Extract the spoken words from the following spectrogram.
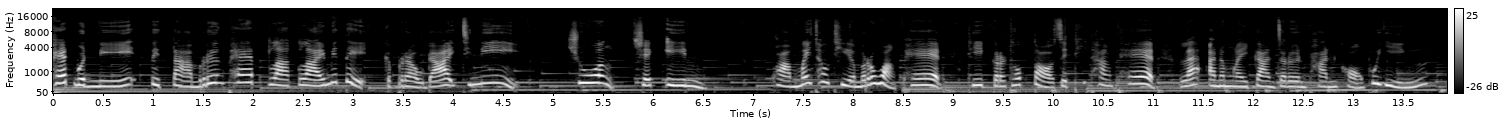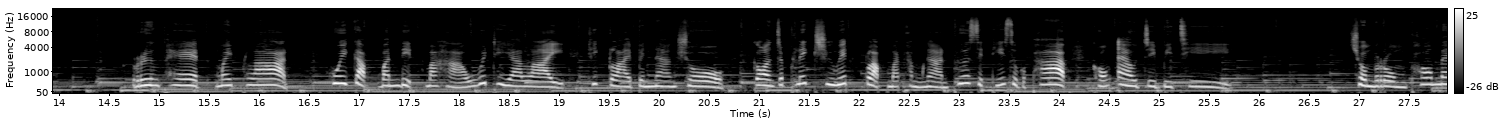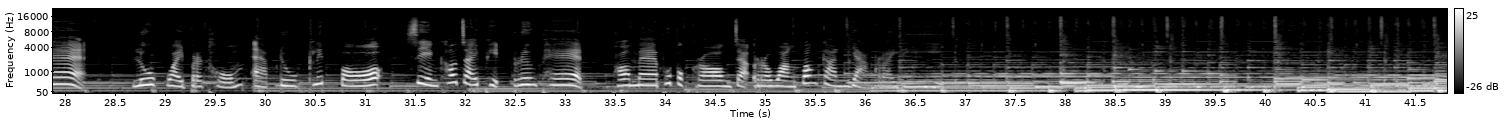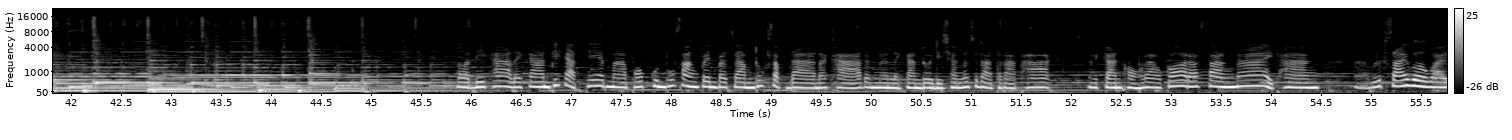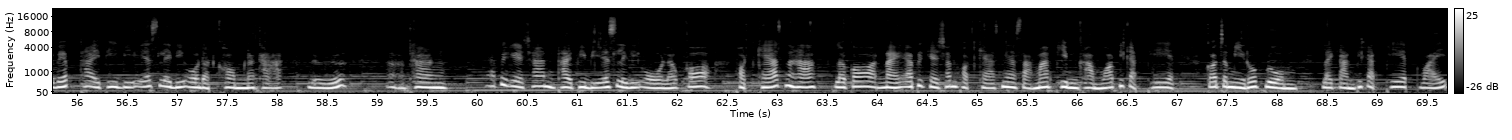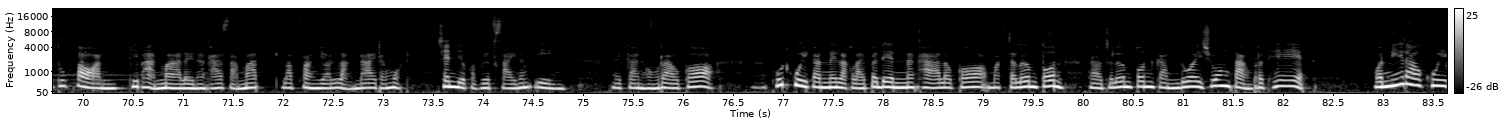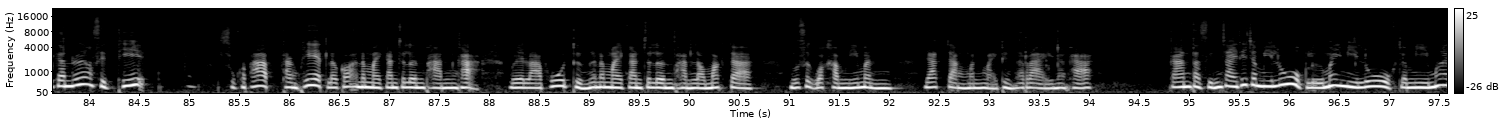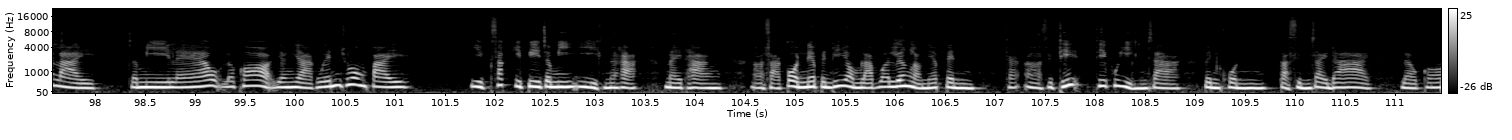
เพศวันนี้ติดตามเรื่องเพศหลากหลายมิติกับเราได้ที่นี่ ช่วงเช็คอิน ความไม่เท่าเทียมระหว่างเพศที่กระทบต่อสิทธิทางเพศ และอนามัยการเจริญพันธุ์ของผู้หญิง เรื่องเพศไม่พลาด คุยกับบัณฑิตมหาวิทยาลัยที่กลายเป็นนางโชว์ ก่อนจะพลิกชีวิตกลับมาทำงานเพื่อสิทธิสุขภาพของ LGBT ชมรมพ่อแม่ ลูกวัยประถมแอบดูคลิปโป๊เสี่ยงเข้าใจผิดเรื่องเพศ พ่อแม่ผู้ปกครองจะระวังป้องกันอย่างไรดีสวัสดีค่ะ รายการพิกัดเพศมาพบคุณผู้ฟังเป็นประจำทุกสัปดาห์นะคะดำเนินรายการโดยดิฉันรัชดาตราภาค รายการของเราก็รับฟังได้ทางเว็บไซต์ www.thaipbsradio.com นะคะ หรืออทางแอปพลิเคชัน Thai PBS Radio แล้วก็พอดแคสต์นะคะ แล้วก็ในแอปพลิเคชันพอดแคสต์เนี่ยสามารถพิมพ์คำว่าพิกัดเพศ ก็จะมีรวบรวมรายการพิกัดเพศไว้ทุกตอนที่ผ่านมาเลยนะคะ สามารถรับฟังย้อนหลังได้ทั้งหมด เช่นเดียวกับเว็บไซต์นั่นเอง รายการของเราก็ พูดคุยกันในหลากหลายประเด็นนะคะ แล้วก็มักจะเริ่มต้น เราจะเริ่มต้นกันด้วยช่วงต่างประเทศ วันนี้เราคุยกันเรื่องสิทธิสุขภาพทางเพศ แล้วก็อนามัยการเจริญพันธุ์ค่ะ เวลาพูดถึงอนามัยการเจริญพันธุ์เรามักจะรู้สึกว่าคำนี้มันยากจังมันหมายถึงอะไรนะคะ การตัดสินใจที่จะมีลูกหรือไม่มีลูกจะมีเมื่อไหร่จะมีแล้วแล้วก็ยังอยากเว้นช่วงไป อีกสักกี่ปีจะมีอีกนะคะ ในทางสากลเนี่ยเป็นที่ยอมรับว่าเรื่องเหล่านี้เป็นสิทธิที่ผู้หญิงจะเป็นคนตัดสินใจได้ แล้วก็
